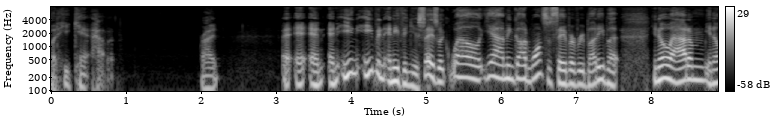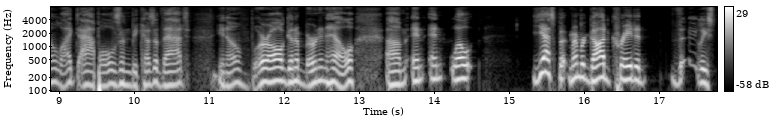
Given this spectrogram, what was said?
but he can't have it. Right? And, and and even anything you say is like, well, yeah, I mean, God wants to save everybody, but you know, Adam, you know, liked apples, and because of that, you know, we're all gonna burn in hell. Um, and and well, yes, but remember, God created the, at least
